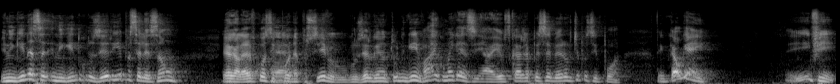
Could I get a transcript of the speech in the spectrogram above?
e ninguém, nessa, ninguém do Cruzeiro ia pra seleção. E a galera ficou assim, é. pô, não é possível, o Cruzeiro ganhou tudo, ninguém vai, como é que é assim? Aí os caras já perceberam, tipo assim, pô, tem que ter alguém. E, enfim.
